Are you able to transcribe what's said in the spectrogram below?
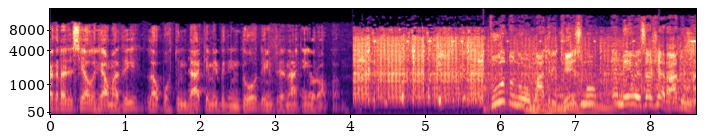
agradecer ao Real Madrid a oportunidade que me brindou de treinar em Europa. Tudo no madridismo é meio exagerado mesmo.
